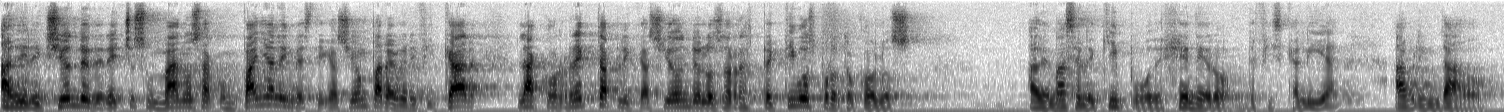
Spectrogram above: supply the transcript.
a Dirección de Derechos Humanos acompaña la investigación para verificar la correcta aplicación de los respectivos protocolos. Además, el equipo de género de Fiscalía ha brindado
